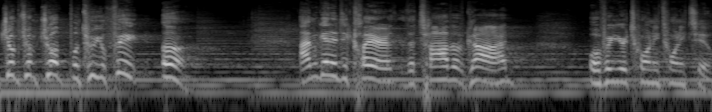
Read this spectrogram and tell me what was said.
Jump, jump, jump onto your feet. Uh. I'm going to declare the tov of God over your 2022.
